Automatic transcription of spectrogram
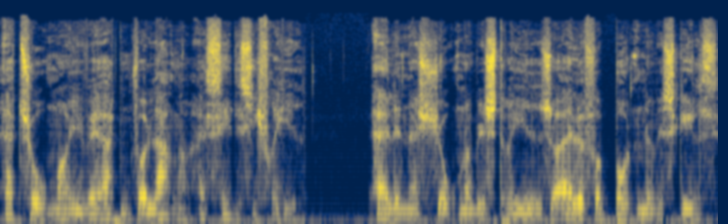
atomer i verden forlanger at sættes i frihed. Alle nationer vil strides, og alle forbundne vil skilles.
